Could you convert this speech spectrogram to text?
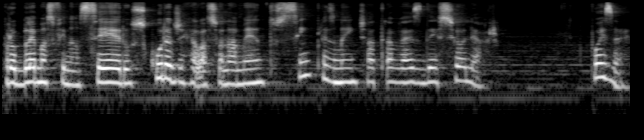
problemas financeiros, cura de relacionamentos, simplesmente através desse olhar. Pois é,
